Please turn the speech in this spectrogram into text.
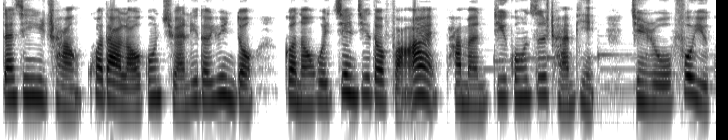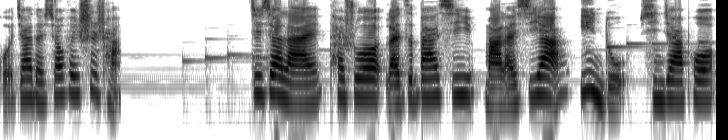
担心一场扩大劳工权利的运动可能会间接的妨碍他们低工资产品进入富裕国家的消费市场。接下来，他说，来自巴西、马来西亚、印度、新加坡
